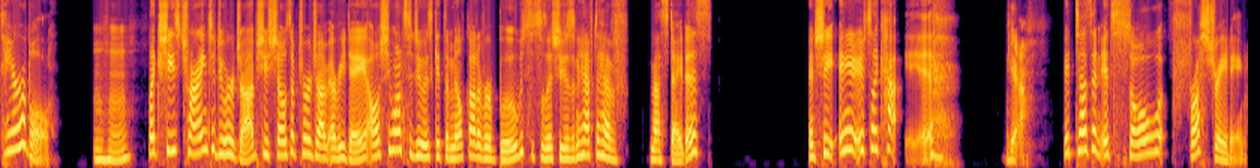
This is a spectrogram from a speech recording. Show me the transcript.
terrible mm-hmm. like she's trying to do her job. She shows up to her job every day. All she wants to do is get the milk out of her boobs so that she doesn't have to have mastitis. And she, and it's like, how, Yeah. it doesn't, it's so frustrating.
